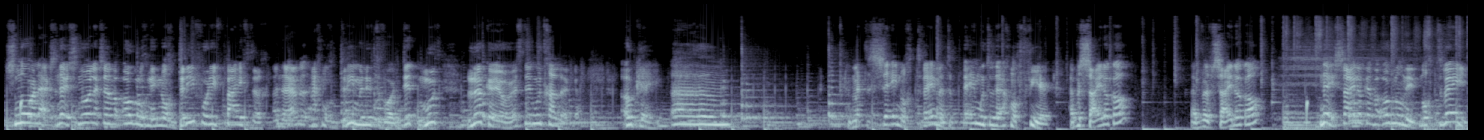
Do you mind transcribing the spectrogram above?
Snorlax. Nee, Snorlax hebben we ook nog niet. Nog drie voor die 50. En daar hebben we echt nog drie minuten voor. Dit moet lukken, jongens. Dit moet gaan lukken. Oké. Um... Met de C nog twee. Met de P moeten we er echt nog vier. Hebben we Psyduck al? Hebben we Psyduck al? Nee, Psyduck hebben we ook nog niet. Nog twee.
